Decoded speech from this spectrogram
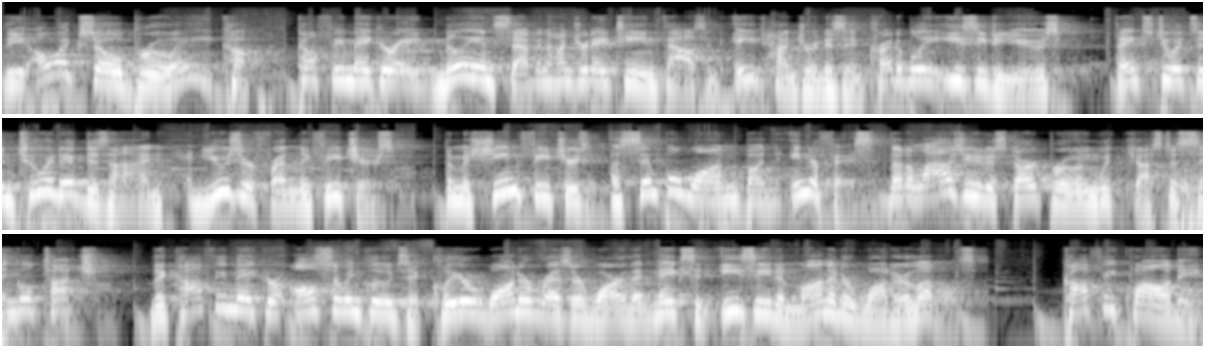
The OXO Brew 8 Cup Coffee Maker 8718800 is incredibly easy to use thanks to its intuitive design and user-friendly features. The machine features a simple one-button interface that allows you to start brewing with just a single touch. The coffee maker also includes a clear water reservoir that makes it easy to monitor water levels. Coffee quality.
